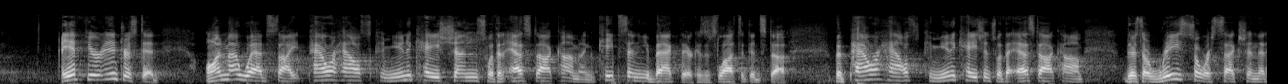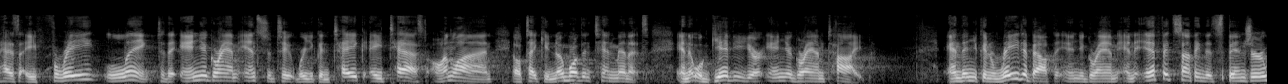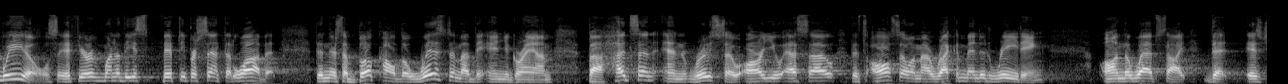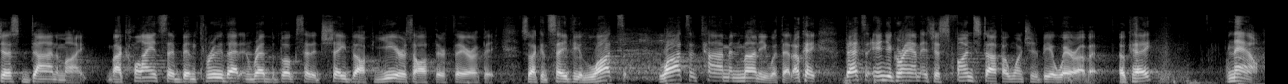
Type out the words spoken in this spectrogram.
if you're interested, on my website, Powerhouse Communications with an S.com, and to keep sending you back there because there's lots of good stuff. But Powerhouse Communications with an S.com, there's a resource section that has a free link to the Enneagram Institute where you can take a test online. It'll take you no more than 10 minutes, and it will give you your Enneagram type. And then you can read about the Enneagram, and if it's something that spins your wheels, if you're one of these 50% that love it, then there's a book called The Wisdom of the Enneagram by Hudson and Riso, R U S O, that's also in my recommended reading on the website that is just dynamite. My clients have been through that and read the book, said it shaved off years off their therapy. So I can save you lots, lots of time and money with that. Okay, that's Enneagram. It's just fun stuff. I want you to be aware of it. Okay? Now,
